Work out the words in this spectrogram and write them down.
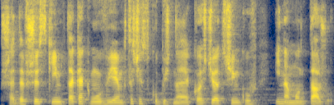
Przede wszystkim, tak jak mówiłem, chcę się skupić na jakości odcinków i na montażu.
